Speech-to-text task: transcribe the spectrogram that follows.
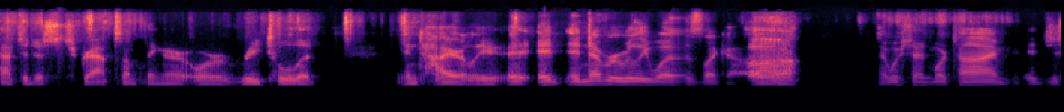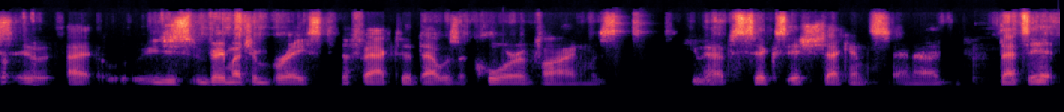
have to just scrap something or, or retool it entirely. It, it, it never really was like oh I wish I had more time. It just, it, I, you just very much embraced the fact that that was a core of Vine was you have six ish seconds and uh, that's it.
